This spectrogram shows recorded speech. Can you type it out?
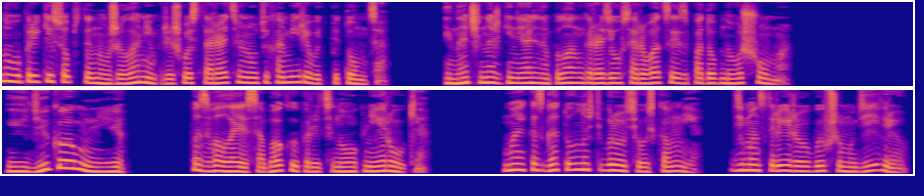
но вопреки собственным желаниям пришлось старательно утихомиривать питомца, иначе наш гениальный план грозил сорваться из-за подобного шума. «Иди ко мне», – позвала я собаку и протянула к ней руки. Майка с готовностью бросилась ко мне, демонстрируя бывшему деверю,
